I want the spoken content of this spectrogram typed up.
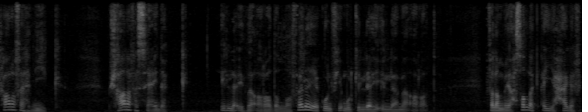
مش هعرف أهديك. مش هعرف أساعدك إلا إذا أراد الله. فلا يكون في ملك الله إلا ما أراد. فلما يحصل لك أي حاجة في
